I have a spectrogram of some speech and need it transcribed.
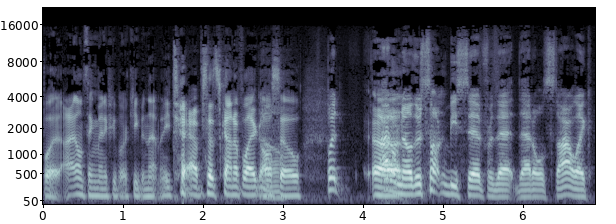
But I don't think many people are keeping that many tabs. That's kind of like No. also But I Uh, don't know. There's something to be said for that that old style. Like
